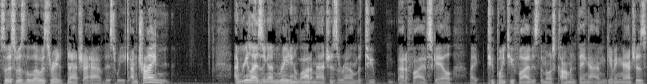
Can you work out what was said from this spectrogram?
so this was the lowest rated match I have this week. I'm trying. I'm realizing I'm rating a lot of matches around the two out of five scale. Like 2.25 is the most common thing I'm giving matches,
